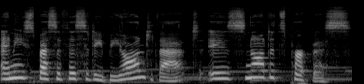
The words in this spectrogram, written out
Any specificity beyond that is not its purpose.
